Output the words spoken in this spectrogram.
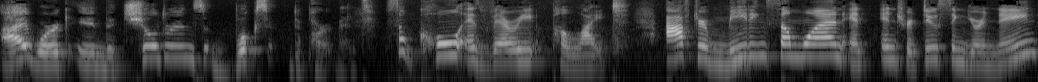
I work in the children's books department. So Cole is very polite. After meeting someone and introducing your name,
